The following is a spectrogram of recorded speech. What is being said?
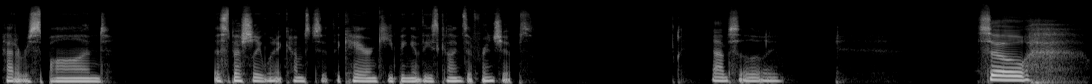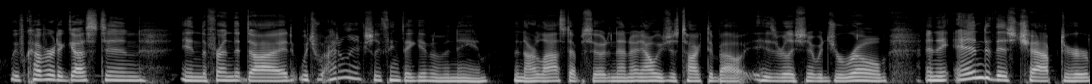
how to respond, especially when it comes to the care and keeping of these kinds of friendships. Absolutely. So we've covered Augustine in The Friend That Died, which I don't actually think they give him a name in our last episode. And then now we've just talked about his relationship with Jerome. And the end of this chapter,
